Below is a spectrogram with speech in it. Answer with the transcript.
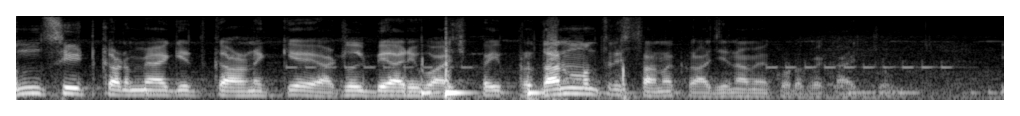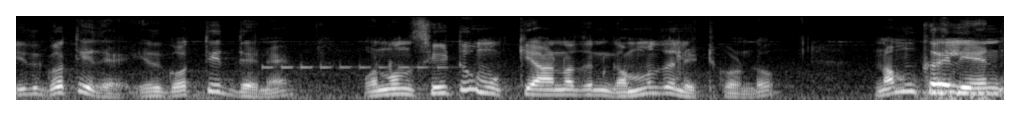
ಒಂದು ಸೀಟ್ ಕಡಿಮೆ ಆಗಿದ್ದ ಕಾರಣಕ್ಕೆ ಅಟಲ್ ಬಿಹಾರಿ ವಾಜಪೇಯಿ ಪ್ರಧಾನಮಂತ್ರಿ ಸ್ಥಾನಕ್ಕೆ ರಾಜೀನಾಮೆ ಕೊಡಬೇಕಾಯಿತು. ಇದು ಗೊತ್ತಿದೆ, ಇದು ಗೊತ್ತಿದ್ದೇನೆ, ಒಂದೊಂದು ಸೀಟು ಮುಖ್ಯ ಅನ್ನೋದನ್ನು ಗಮನದಲ್ಲಿಟ್ಕೊಂಡು ನಮ್ಮ ಕೈಲಿ ಏನು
